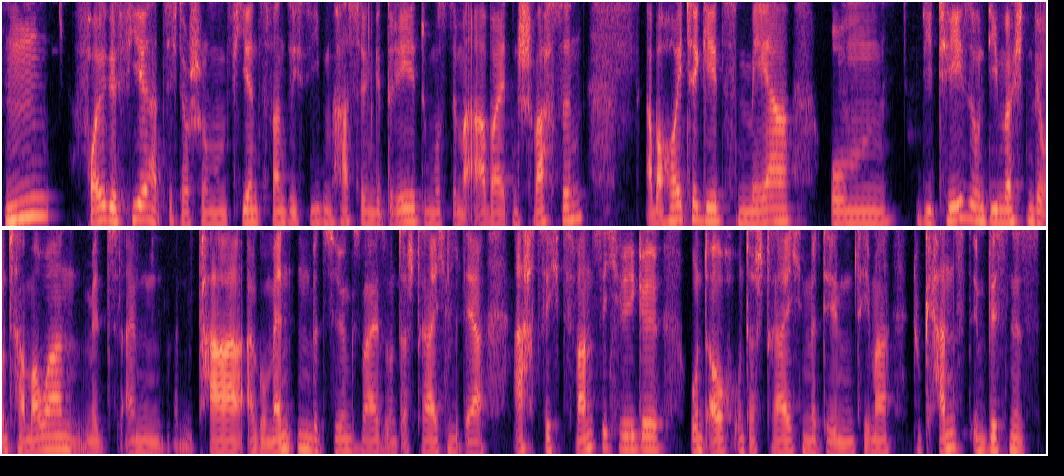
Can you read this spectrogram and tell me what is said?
Hm, Folge 4 hat sich doch schon um 24-7 Hasseln gedreht. Du musst immer arbeiten, Schwachsinn. Aber heute geht's mehr um die These und die möchten wir untermauern mit ein, ein paar Argumenten beziehungsweise unterstreichen mit der 80-20-Regel und auch unterstreichen mit dem Thema, du kannst im Business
